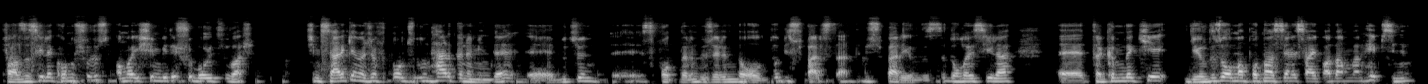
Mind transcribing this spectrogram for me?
fazlasıyla konuşuruz ama işin bir de şu boyutu var. Şimdi Sergen Hoca futbolculuğun her döneminde e, bütün e, spotların üzerinde olduğu bir süperstardı. Bir süper yıldızdı. Dolayısıyla e, takımdaki yıldız olma potansiyeline sahip adamların hepsinin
